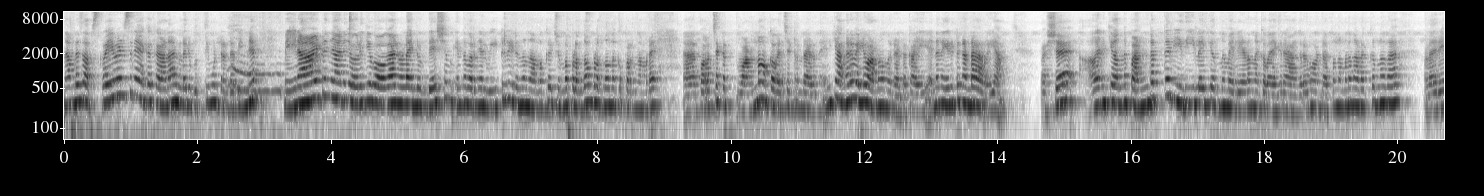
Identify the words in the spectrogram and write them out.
നമ്മുടെ സബ്സ്ക്രൈബേഴ്സിനെയൊക്കെ കാണാനുള്ളൊരു ബുദ്ധിമുട്ടുണ്ട്. പിന്നെ മെയിനായിട്ട് ഞാൻ ജോലിക്ക് പോകാനുള്ള എന്റെ ഉദ്ദേശം എന്ന് പറഞ്ഞാൽ വീട്ടിലിരുന്ന് നമുക്ക് ചുമ്മാ പ്ലന്തോ പ്ലന്തോ എന്നൊക്കെ പറഞ്ഞ് നമ്മുടെ കുറച്ചൊക്കെ വണ്ണമൊക്കെ വെച്ചിട്ടുണ്ടായിരുന്നു. എനിക്ക് അങ്ങനെ വലിയ വണ്ണമൊന്നുമില്ല കേട്ടോ. കൈ എന്നെ നേരിട്ട് കണ്ടാൽ അറിയാം. പക്ഷേ എനിക്ക് അന്ന് പണ്ടത്തെ രീതിയിലേക്ക് ഒന്ന് മെലിയണം എന്നൊക്കെ ഭയങ്കര ആഗ്രഹമുണ്ട്. അപ്പം നമ്മൾ നടക്കുന്നത് വളരെ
